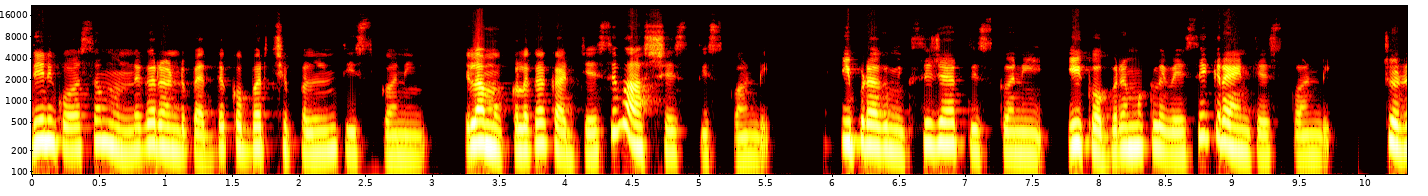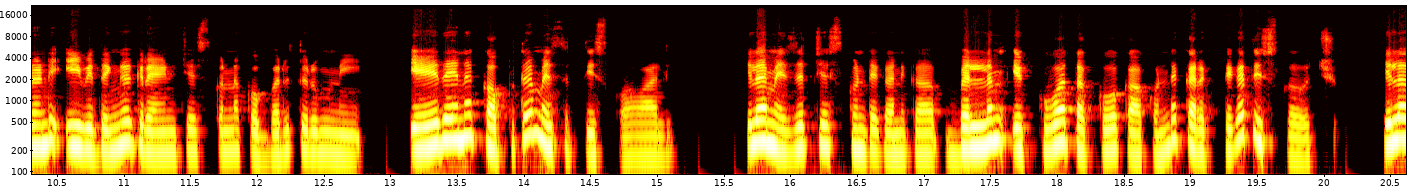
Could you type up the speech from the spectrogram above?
దీనికోసం ముందుగా రెండు పెద్ద కొబ్బరి చిప్పలను తీసుకొని ఇలా ముక్కలుగా కట్ చేసి వాష్ చేసి తీసుకోండి. ఇప్పుడు ఒక మిక్సీ జార్ తీసుకొని ఈ కొబ్బరి ముక్కలు వేసి గ్రైండ్ చేసుకోండి. చూడండి ఈ విధంగా గ్రైండ్ చేసుకున్న కొబ్బరి తురుముని ఏదైనా కప్పుతో మెజర్ తీసుకోవాలి. ఇలా మెజర్ చేసుకుంటే కనుక బెల్లం ఎక్కువ తక్కువ కాకుండా కరెక్ట్గా తీసుకోవచ్చు. ఇలా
